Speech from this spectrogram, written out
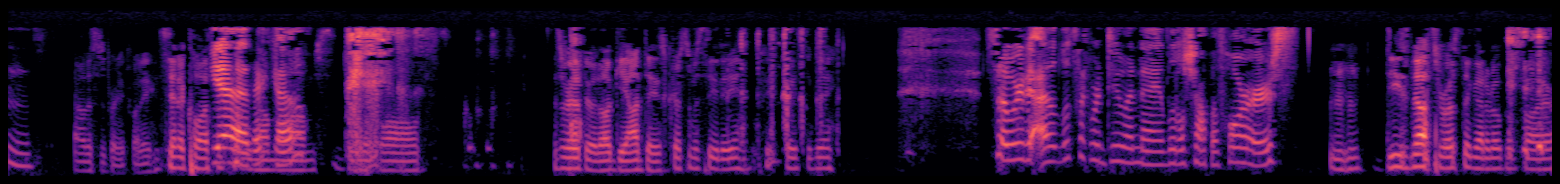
Hmm. Oh, this is pretty funny. Santa Claus Yeah, is there on go. moms, jingle balls. It's right up there with El Giante's Christmas CD. Place to be. So we're uh, it looks like we're doing a little shop of horrors. Mm-hmm. Deez nuts roasting on an open fire.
